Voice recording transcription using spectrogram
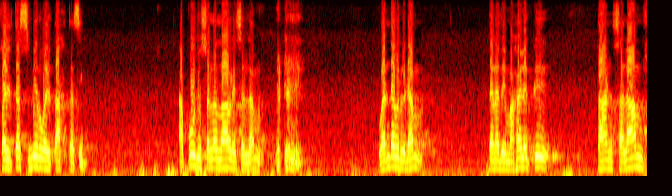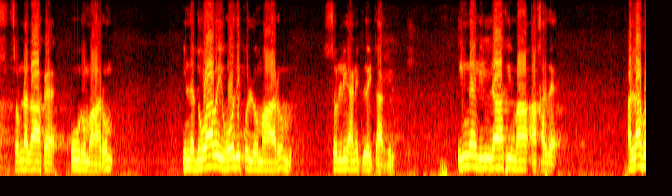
فلتصبر ولتحتسب அப்போது ஸல்லல்லாஹு அலைஹி வஸல்லம் வந்தவரிடம் தனது மகளுக்கு தான் சலாம் சொன்னதாக கூறுமாறும் இந்த துவாவை ஓதிக்கொள்ளுமாறும் சொல்லி அனுப்பி வைத்தார்கள். இன்னலில்லாஹி மா அகத அல்லாஹு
